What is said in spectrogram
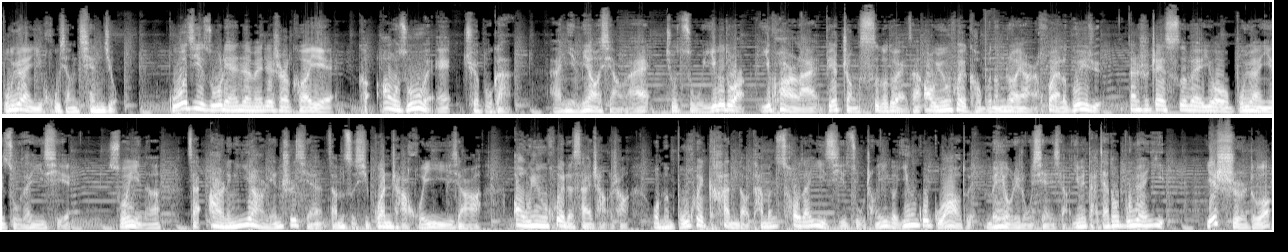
不愿意互相迁就。国际足联认为这事儿可以，可奥组委却不干。哎，你们要想来，就组一个队儿一块儿来，别整四个队。咱奥运会可不能这样，坏了规矩。但是这四位又不愿意组在一起，所以呢，在二零一二年之前，咱们仔细观察、回忆一下啊，奥运会的赛场上，我们不会看到他们凑在一起组成一个英国国奥队，没有这种现象，因为大家都不愿意。也使得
